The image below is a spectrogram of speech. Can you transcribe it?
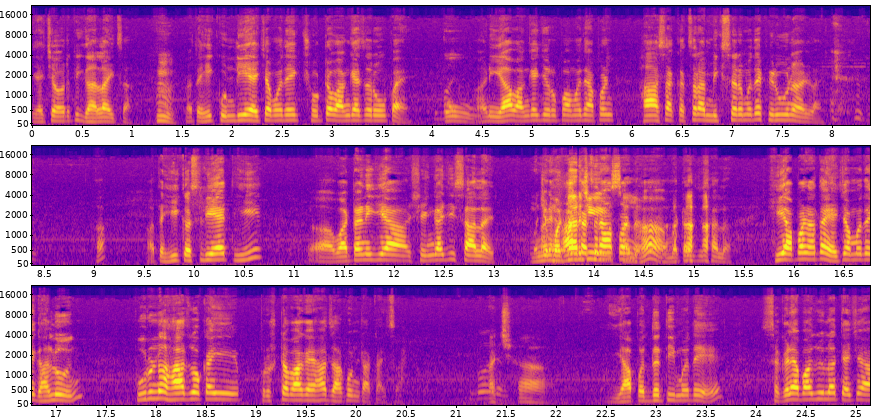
याच्यावरती घालायचा. आता ही कुंडी आहे याच्यामध्ये एक छोटं वांग्याचं रोप आहे. आणि या वांग्याच्या रोपामध्ये आपण हा असा कचरा मिक्सरमध्ये फिरवून आणलाय. हा? आता ही कसली आहेत? ही वाटाण्याची या शेंगाची साल आहेत. म्हणजे हा मटारची आपण सालं. हा मटारची सालं. ही आपण आता ह्याच्यामध्ये घालून पूर्ण हा जो काही पृष्ठभाग आहे हा झाकून टाकायचा. अच्छा. या पद्धतीमध्ये सगळ्या बाजूला त्याच्या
